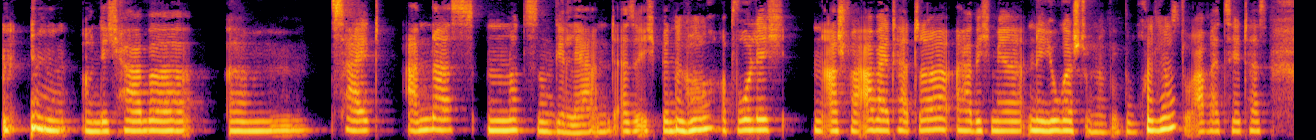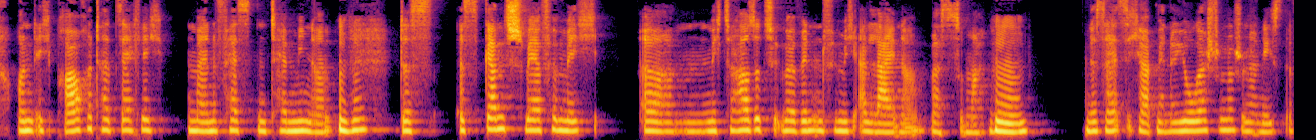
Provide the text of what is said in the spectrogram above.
Und ich habe ähm, Zeit anders nutzen gelernt. Also ich bin mhm. auch, obwohl ich einen Arsch vor Arbeit hatte, habe ich mir eine Yogastunde gebucht, mhm. was du auch erzählt hast. Und ich brauche tatsächlich meine festen Termine. Mhm. Das ist ganz schwer für mich, ähm, mich zu Hause zu überwinden, für mich alleine was zu machen. Mhm. Das heißt, ich habe mir eine Yogastunde schon nächsten,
